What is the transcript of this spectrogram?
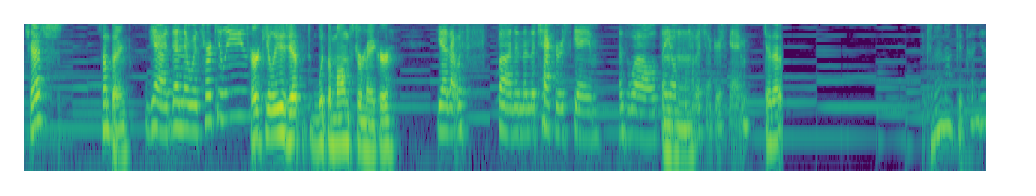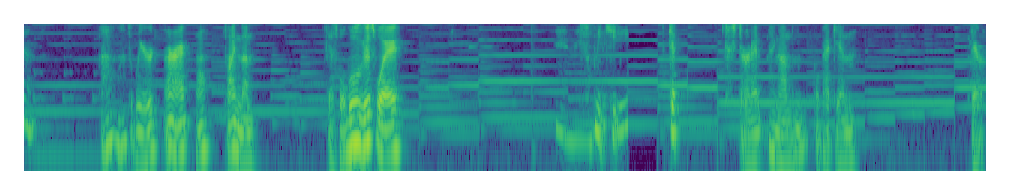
chess, something. Yeah, then there was Hercules. Hercules, yep, with the Monster Maker. yeah, that was fun, and then the checkers game as well. They also Mhm. had a checkers game. Yeah, that. Can I not get that yet? Oh, that's weird. All right, well, fine then. Guess we'll go this way. And So many the key- key. Get. Gosh darn it! Hang on, go back in. There.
